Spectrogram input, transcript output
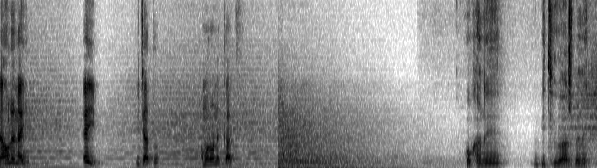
না হলে নাই। এই তুই যা তো আমার অনেক কাজ। ওখানে বিথিও আসবে নাকি?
